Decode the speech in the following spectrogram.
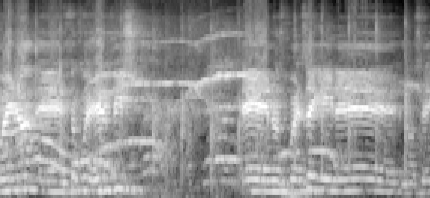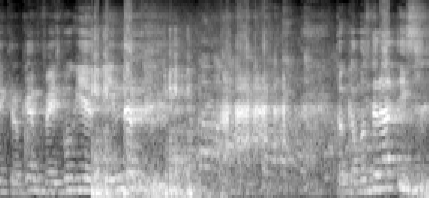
bueno, eh, esto fue Hellfish. Eh, nos pueden seguir, eh, no sé, creo que en Facebook y en Tinder. Tocamos gratis.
